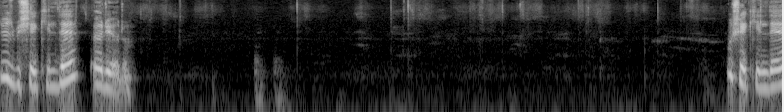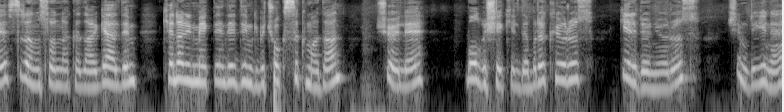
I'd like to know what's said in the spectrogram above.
düz bir şekilde örüyorum. Bu şekilde sıranın sonuna kadar geldim. Kenar ilmeklerini dediğim gibi çok sıkmadan şöyle bol bir şekilde bırakıyoruz. Geri dönüyoruz. Şimdi yine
